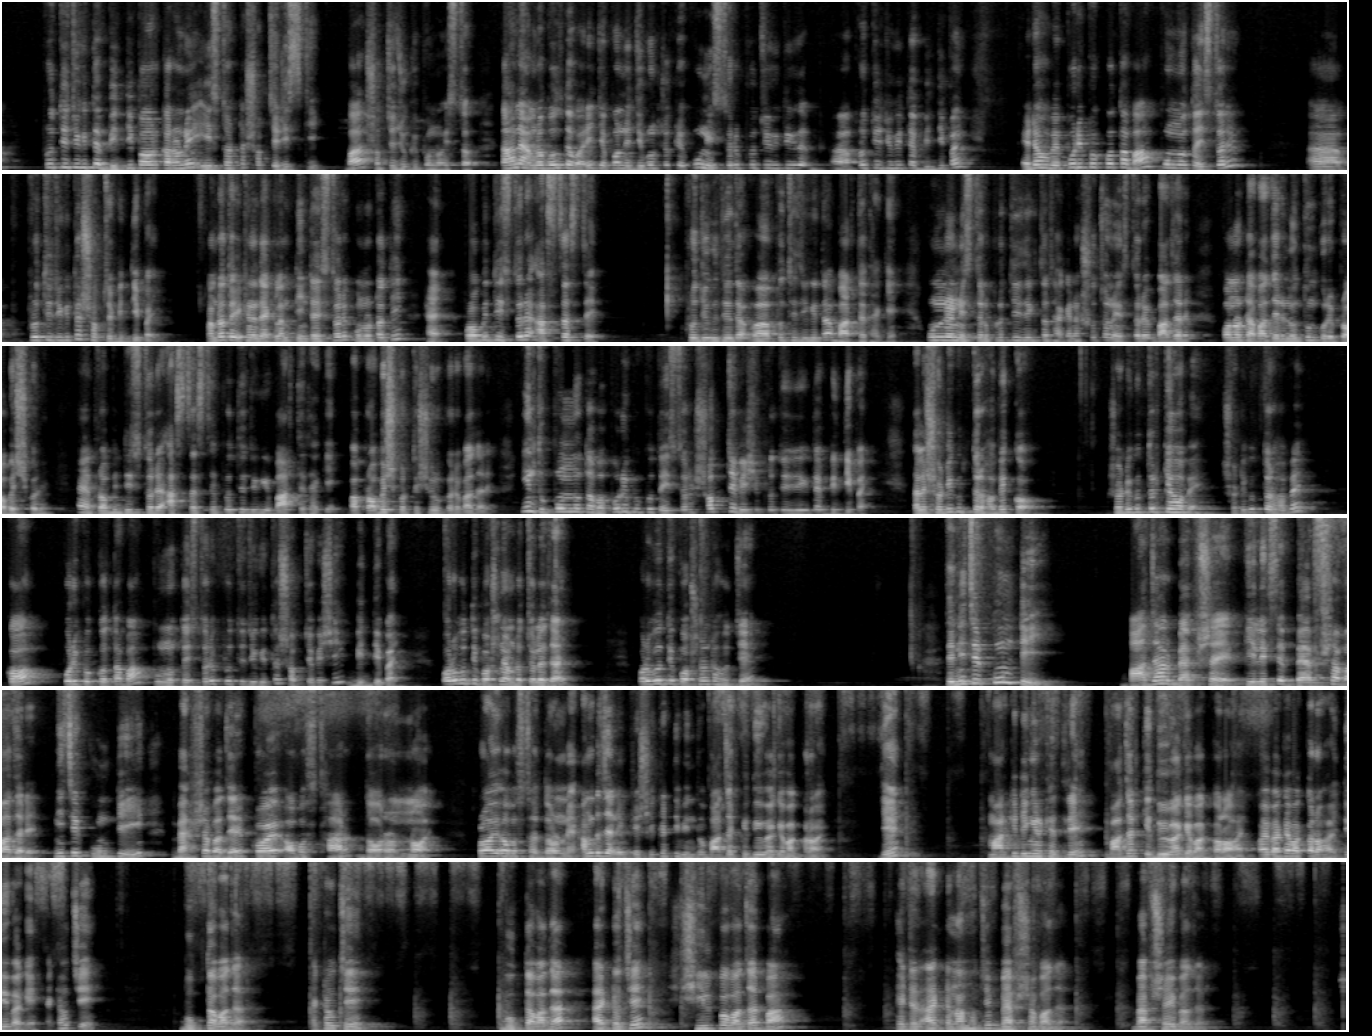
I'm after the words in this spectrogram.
প্রতিযোগিতা বৃদ্ধি পাওয়ার কারণে এই স্তরটা সবচেয়ে রিস্কি বা সবচেয়ে ঝুঁকিপূর্ণ স্তর। তাহলে আমরা বলতে পারি যে পণ্যের জীবনচক্রে কোন স্তরে প্রতিযোগিতা প্রতিযোগিতা বৃদ্ধি পায়? এটা হবে পরিপক্কতা বা পূর্ণতা স্তরে প্রতিযোগিতা সবচেয়ে বৃদ্ধি পায়। আমরা তো এখানে দেখলাম তিনটা স্তরে কোনোটাতেই হ্যাঁ প্রবৃদ্ধি স্তরে আস্তে আস্তে প্রতিযোগিতা প্রতিযোগিতা বাড়তে থাকে। উন্নয়ন স্তরে প্রতিযোগিতা থাকে না, সূচনা স্তরে বাজার পণ্যটা বাজারে নতুন করে প্রবেশ করে। হ্যাঁ প্রবৃদ্ধি স্তরে আস্তে আস্তে প্রতিযোগী বাড়তে থাকে বা প্রবেশ করতে শুরু করে বাজারে। কিন্তু পূর্ণতা বা পরিপক্কতা স্তরে সবচেয়ে বেশি প্রতিযোগিতা বৃদ্ধি পায়। তাহলে সঠিক উত্তর হবে ক। সঠিক উত্তর কি হবে? সঠিক উত্তর হবে ক, পরিপক্কতা বা পূর্ণতা স্তরে প্রতিযোগিতা সবচেয়ে বেশি বৃদ্ধি পায়। পরবর্তী প্রশ্নে আমরা চলে যাই। পরবর্তী প্রশ্নটা হচ্ছে যে নিচের কোনটি বাজার ব্যবসায়ের, কি লিখছে? ব্যবসা বাজারে। নিচের কোনটি ব্যবসা বাজারে ক্রয় অবস্থার ধরন নয়। ক্রয় অবস্থার ধরন নয়। আমরা জানি, প্রিয় শিক্ষার্থীবৃন্দ, বাজারকে দুই ভাগে ভাগ করা হয়। যে মার্কেটিং এর ক্ষেত্রে বাজারকে দুই ভাগে ভাগ করা হয়। কয় ভাগে ভাগ করা হয়? দুই ভাগে। একটা হচ্ছে ভুক্তা বাজার, একটা হচ্ছে ভুক্তা বাজার আর একটা হচ্ছে শিল্প বাজার বা এটার আরেকটা নাম হচ্ছে ব্যবসা বাজার, ব্যবসায়ী বাজার।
